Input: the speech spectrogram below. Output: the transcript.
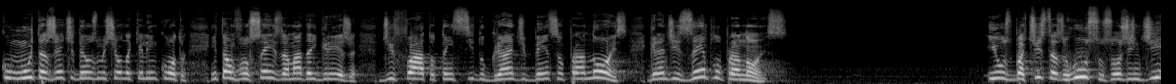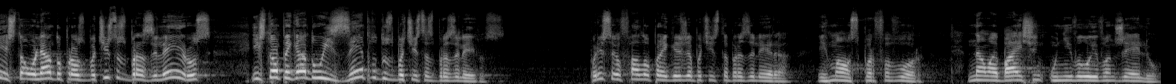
Com muita gente, Deus mexeu naquele encontro. Então, vocês, amada igreja, de fato, têm sido grande bênção para nós, grande exemplo para nós. E os batistas russos, hoje em dia, estão olhando para os batistas brasileiros e estão pegando o exemplo dos batistas brasileiros. Por isso eu falo para a igreja batista brasileira, irmãos, por favor, não abaixem o nível do evangelho.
